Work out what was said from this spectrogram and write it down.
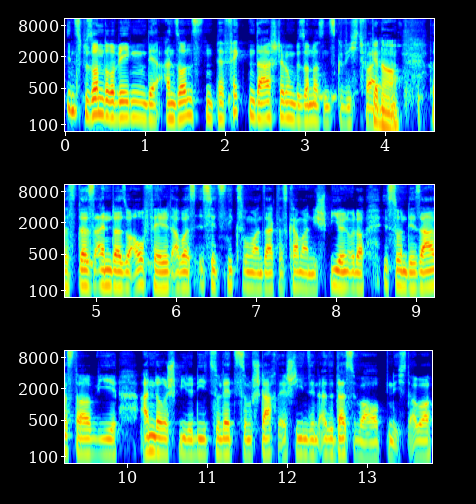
insbesondere wegen der ansonsten perfekten Darstellung besonders ins Gewicht fallen. Genau. Dass, dass einem da so auffällt, aber es ist jetzt nichts, wo man sagt, das kann man nicht spielen oder ist so ein Desaster wie andere Spiele, die zuletzt zum Start erschienen sind. Also das überhaupt nicht. Aber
